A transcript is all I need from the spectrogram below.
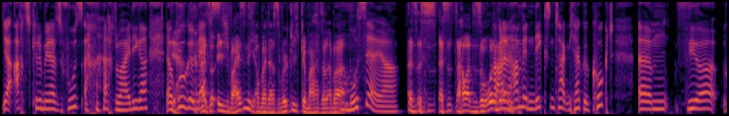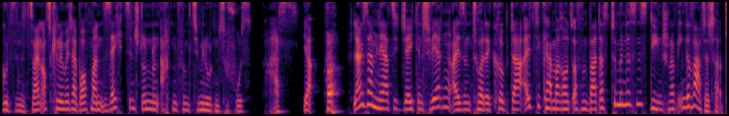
Ja, 80 Kilometer zu Fuß, ach du Heiliger. Laut Google Maps Also ich weiß nicht, ob er das wirklich gemacht hat, aber muss er ja. es, ist, es ist, dauert so lange. Aber dann haben wir den nächsten Tag, ich habe geguckt, ähm, für, gut, sind es 82 Kilometer, braucht man 16 Stunden und 58 Minuten zu Fuß. Was? Ja. Ha. Langsam nähert sich Jake den schweren Eisentor der Krypta, als die Kamera uns offenbart, dass zumindest Dean schon auf ihn gewartet hat.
